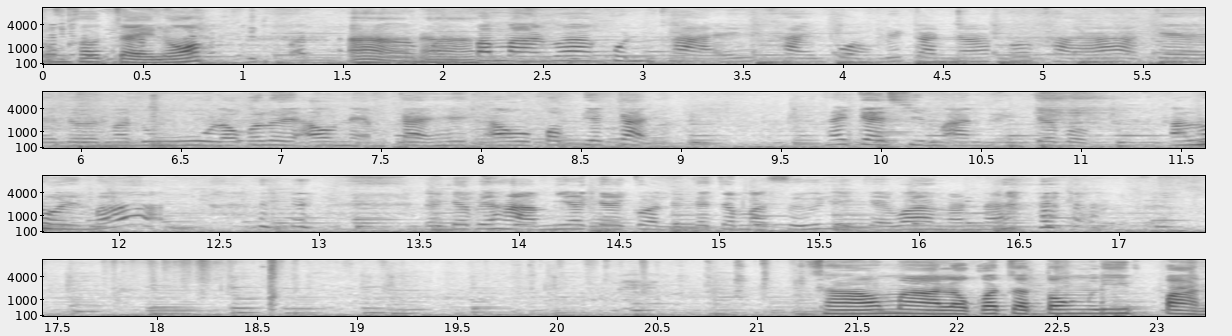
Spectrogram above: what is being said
ต้องเข้าใจเนาะ อ่าเออเหมือนนะคะประมาณว่าคนขายขายของด้วยกันนะพ่อค้าแกเดินมาดู เราก็เลยเอาแหนมไก่ให้เอาปอเปี๊ยะไก่ ให้แกชิมอันหนึ่งแกบอกอร่อยมาก เดี๋ยวแกไปหาเมียแกก่อนเดี๋ยวแกจะมาซื้ออีกแกว่างั้นนะ เช้ามาเราก็จะต้องรีบปั่น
